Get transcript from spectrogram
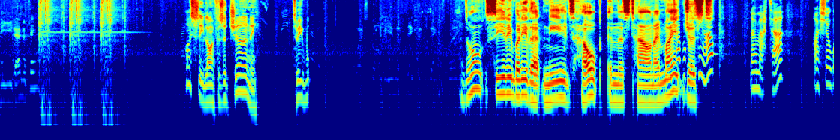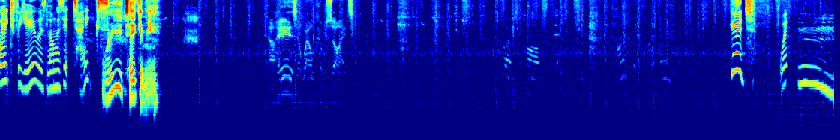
Need anything? I see life as a journey. To be I don't see anybody that needs help in this town. I might just. No matter. I shall wait for you as long as it takes. Where are you taking me? Now here's a welcome sight. Good. Hmm.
